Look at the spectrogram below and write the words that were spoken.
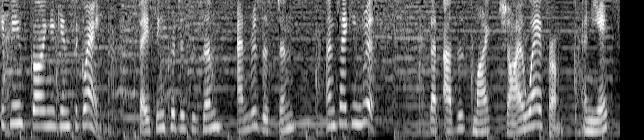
It means going against the grain, facing criticism and resistance, and taking risks that others might shy away from. And yet,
